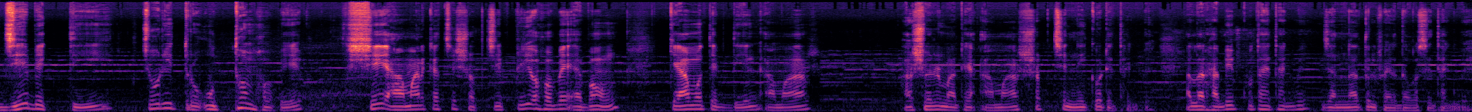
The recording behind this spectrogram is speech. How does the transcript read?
যে ব্যক্তি চরিত্র উত্তম হবে, সে আমার কাছে সবচেয়ে প্রিয় হবে এবং কেয়ামতের দিন আমার হাসরের মাঠে আমার সবচেয়ে নিকটে থাকবে। আল্লাহর হাবিব কোথায় থাকবে? জান্নাতুল ফেরদাউসে থাকবে।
